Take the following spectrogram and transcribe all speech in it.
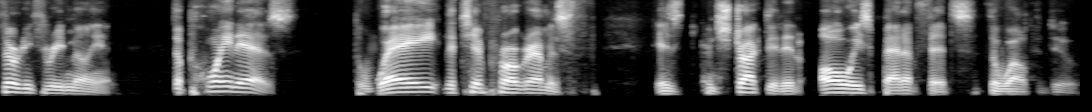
33 million. The point is, the way the TIF program is is constructed, it always benefits the well-to-do.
